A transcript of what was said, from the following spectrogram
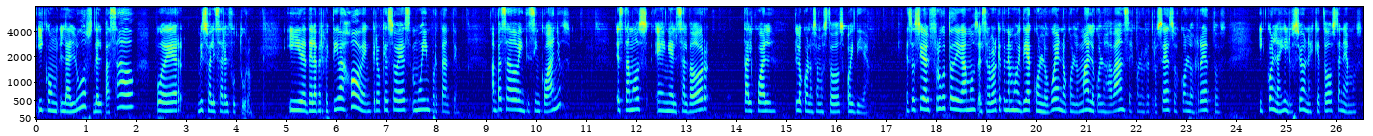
y con la luz del pasado poder visualizar el futuro. Y desde la perspectiva joven, creo que eso es muy importante. Han pasado 25 años, estamos en El Salvador tal cual lo conocemos todos hoy día. Eso ha sido el fruto, digamos, el Salvador que tenemos hoy día con lo bueno, con lo malo, con los avances, con los retrocesos, con los retos y con las ilusiones que todos tenemos.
